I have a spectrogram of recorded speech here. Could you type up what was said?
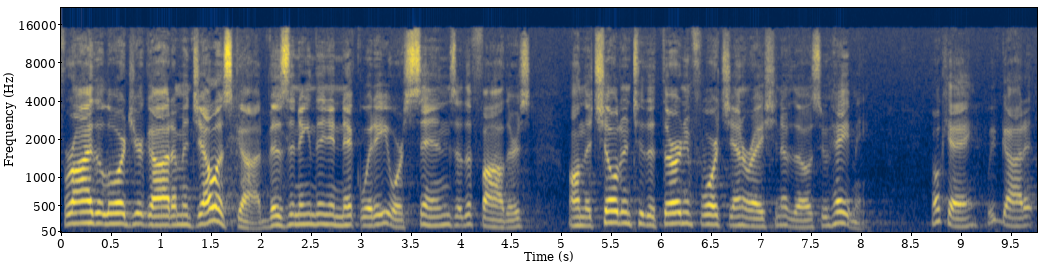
For I, the Lord your God, am a jealous God, visiting the iniquity or sins of the fathers on the children to the third and fourth generation of those who hate me. Okay, we've got it.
